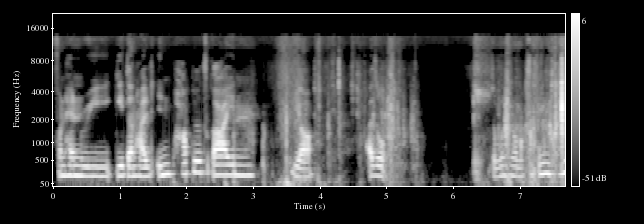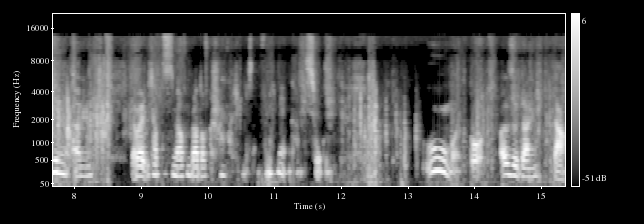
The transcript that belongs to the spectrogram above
von Henry geht dann halt in Puppet rein. Ja, also so muss ich noch mal umdrehen. Ähm, ja, weil ich habe das mir auf dem Blatt aufgeschrieben, weil ich mir das einfach nicht merken kann. Sorry. Oh mein Gott. Also dann da.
